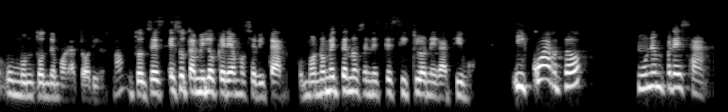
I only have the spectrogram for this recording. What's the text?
un montón de moratorios, ¿no? Entonces, eso también lo queríamos evitar, como no meternos en este ciclo negativo. Y cuarto, una empresa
